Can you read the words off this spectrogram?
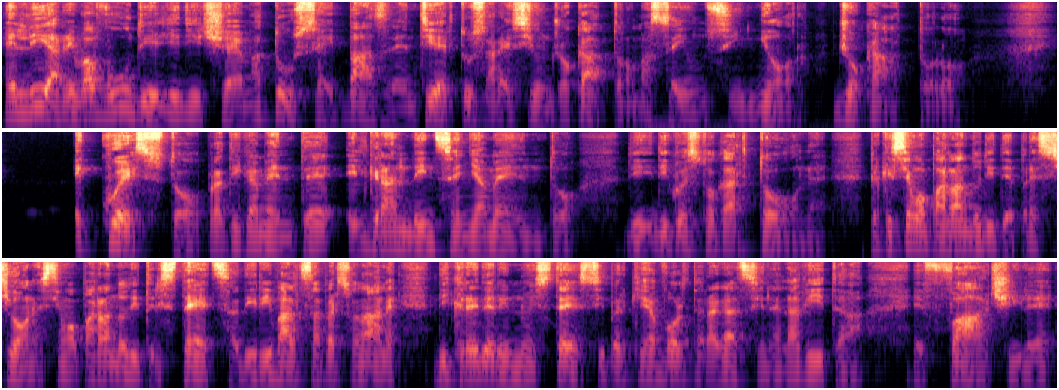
E lì arriva Woody e gli dice ma tu sei Buzz Lightyear, tu saresti un giocattolo, ma sei un signor giocattolo. E questo praticamente è il grande insegnamento di, di, questo cartone, perché stiamo parlando di depressione, stiamo parlando di tristezza, di rivalsa personale, di credere in noi stessi, perché a volte ragazzi nella vita è facile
